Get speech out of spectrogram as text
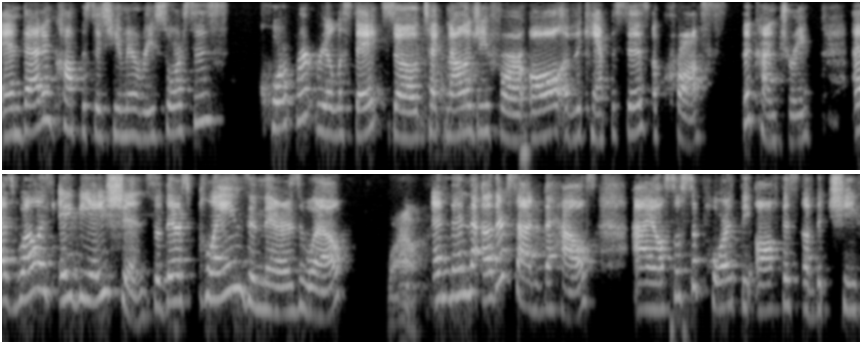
and that encompasses human resources, corporate real estate, so technology for all of the campuses across the country, as well as aviation. So there's planes in there as well. Wow. And then the other side of the house, I also support the Office of the Chief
